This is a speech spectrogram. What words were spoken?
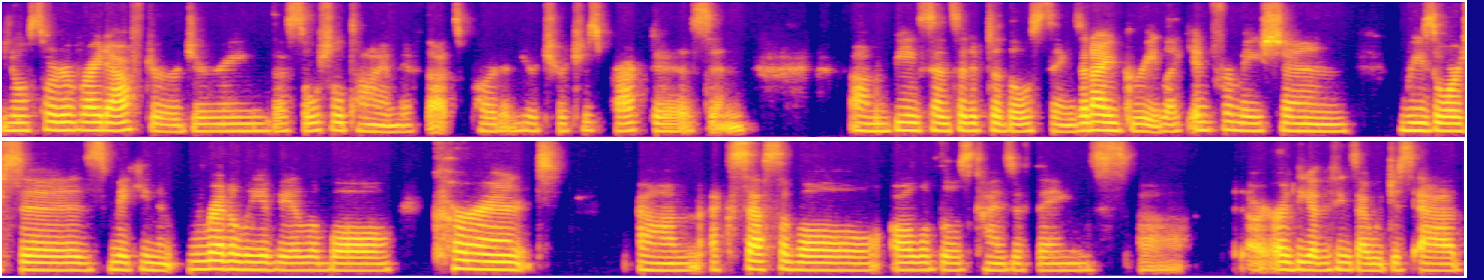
you know, sort of right after during the social time, if that's part of your church's practice and um, being sensitive to those things. And I agree, like information, resources, making them readily available, current, um, accessible, all of those kinds of things uh, are, are, the other things I would just add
